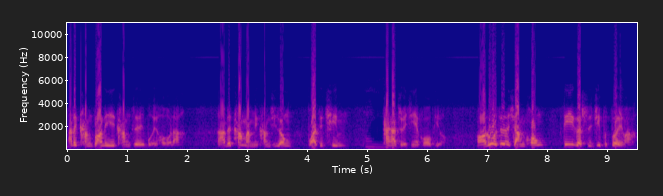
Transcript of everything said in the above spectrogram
啊，你扛端你扛这袂好啦，啊，你扛满面扛其中把这轻，看他最近的股票，啊，如果真的想空，第一个时机不对嘛，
